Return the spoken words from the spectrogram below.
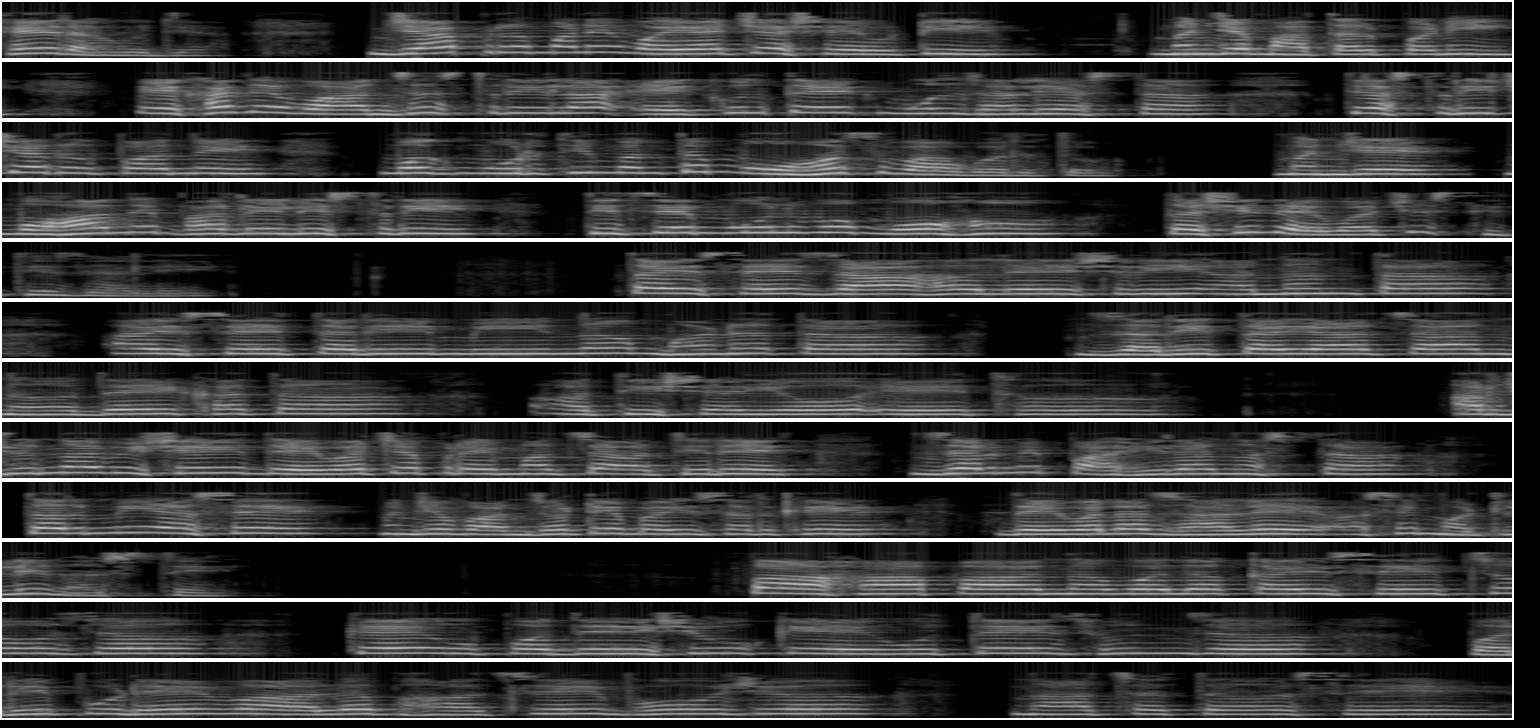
हे राहू द्या. ज्याप्रमाणे वयाच्या शेवटी म्हणजे म्हातारपणी एखाद्या वांझ स्त्रीला एकुलते एक मूल झाले असता त्या स्त्रीच्या रूपाने मग मूर्तिमंत मोहच वावरतो. म्हणजे मोहाने भरलेली स्त्री तिचे मूल व मोह तशी देवाची स्थिती झाली. तैसे जाहले श्री अनंता ऐसे तरी मी न म्हणता जरी तयाचा न देखता अतिशयो येथ अर्जुनाविषयी देवाच्या प्रेमाचा अतिरेक जर मी पाहिला नसता तर मी असे म्हणजे वांझोटे बाईसारखे देवाला झाले असे म्हटले नसते. पहा पा नवल कैसे चोज के उपदेशू के उते झुंज परिपुढे वाल भाचे भोज नाचत असे.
